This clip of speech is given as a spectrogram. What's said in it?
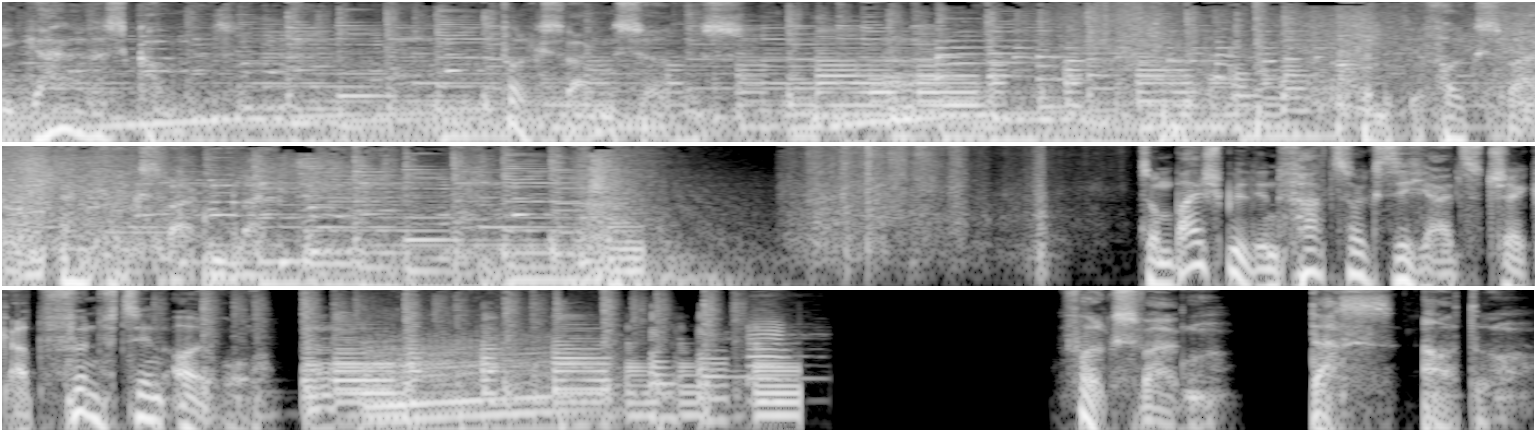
Egal was kommt. Volkswagen Service. Damit Ihr Volkswagen ein Volkswagen bleibt. Zum Beispiel den Fahrzeugsicherheitscheck ab 15 Euro. Volkswagen. Das Auto.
